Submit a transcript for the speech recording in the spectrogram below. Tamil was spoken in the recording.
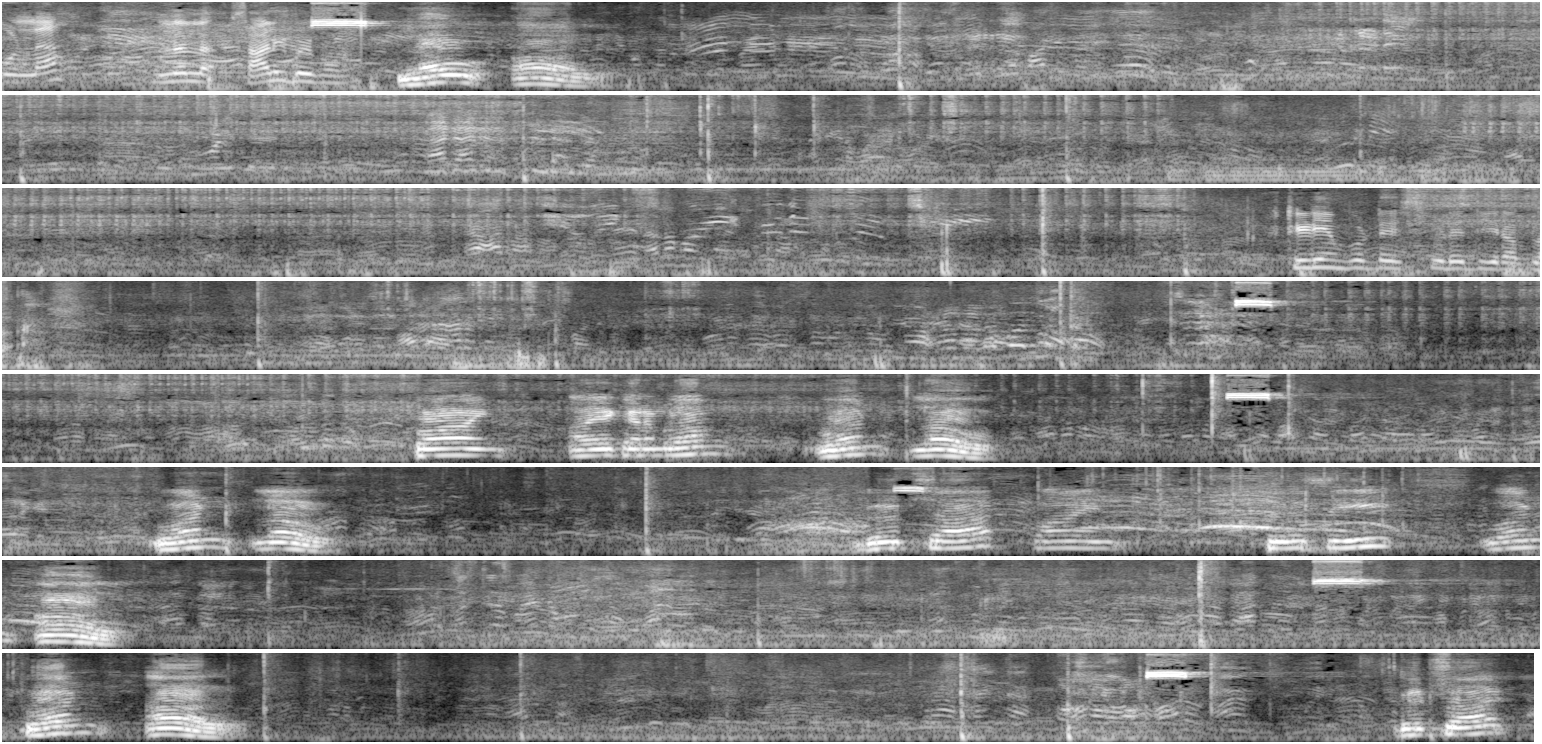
உள்ள. இல்லை இல்லை சாலி போய் போகணும். லவ் ஆல் ஸ்டேடியம் போட்டு ஸ்டூடியோ தீக்கிறாப்புல point Ayakaramlam, one low. One low. Good shot, point to C, one all. One all. Good shot.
